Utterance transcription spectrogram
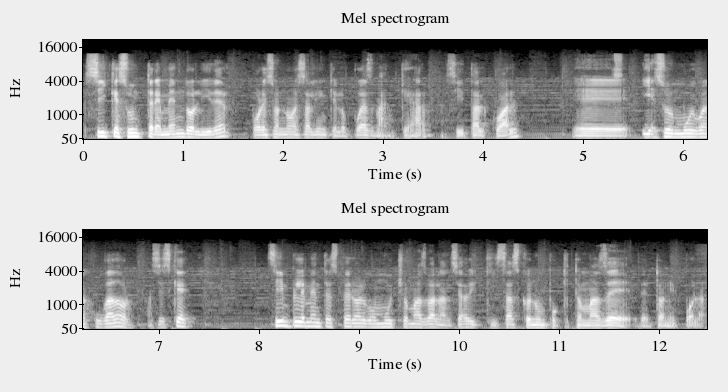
sí que es un tremendo líder, por eso no es alguien que lo puedas banquear, así tal cual. Eh, y es un muy buen jugador. Así es que simplemente espero algo mucho más balanceado y quizás con un poquito más de, Tony Pollard.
